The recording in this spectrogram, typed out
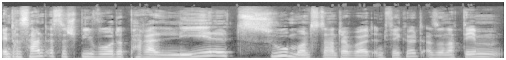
Interessant ist, das Spiel wurde parallel zu Monster Hunter World entwickelt. Also nachdem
